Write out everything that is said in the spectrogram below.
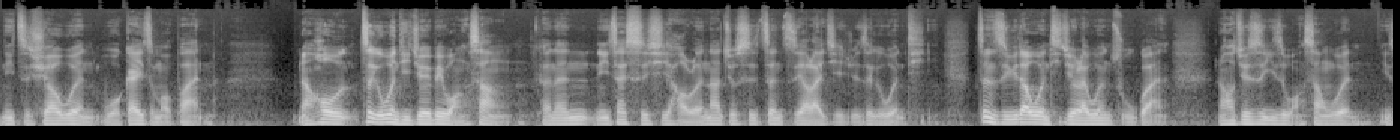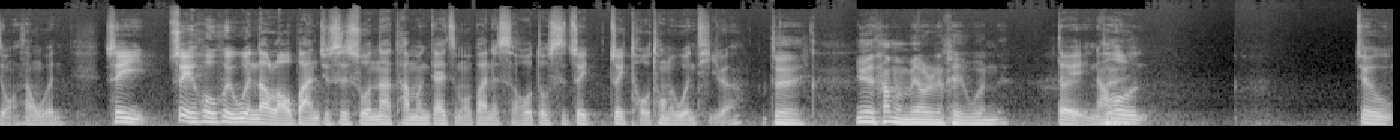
你只需要问我该怎么办，然后这个问题就会被往上。可能你在实习好了，那就是正职要来解决这个问题，正职遇到问题就来问主管，然后就是一直往上问，一直往上问，所以最后会问到老板，就是说那他们该怎么办的时候，都是最最头痛的问题了。对，因为他们没有人可以问的，对，然后就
